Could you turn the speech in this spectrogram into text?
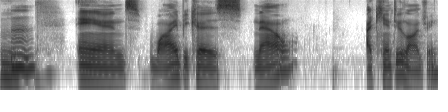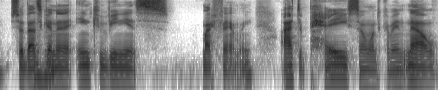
Mm. And why? Because now I can't do laundry, so that's gonna inconvenience my family. I have to pay someone to come in. Now,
